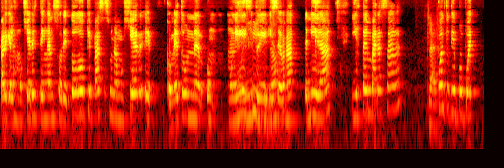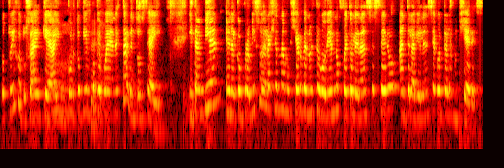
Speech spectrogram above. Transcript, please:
para que las mujeres tengan, sobre todo, qué pasa si una mujer comete un, er, un, ilícito, Y, se va tenida y está embarazada, ¿cuánto tiempo puede con tu hijo? Tú sabes que hay un corto tiempo que pueden estar, entonces ahí. Y también en el compromiso de la Agenda Mujer de nuestro gobierno fue tolerancia cero ante la violencia contra las mujeres.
